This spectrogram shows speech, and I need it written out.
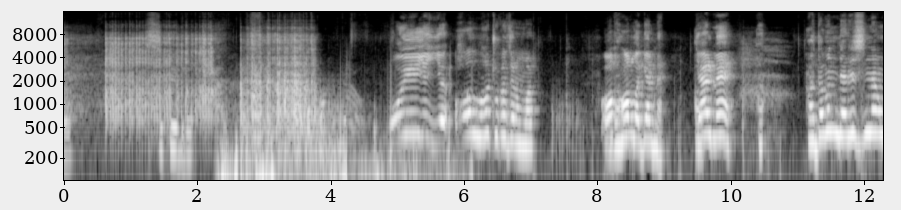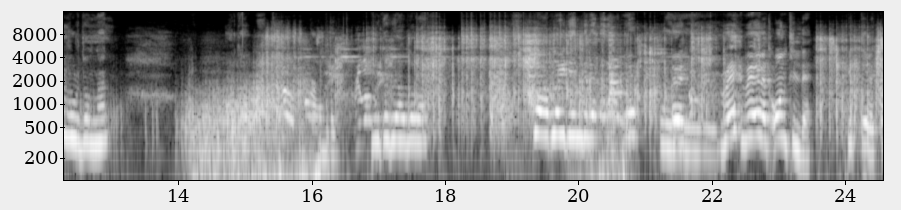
ya. Sıkıyor biri. Oy ya, Allah çok az canım var. Hop abla gelme. Gelme. Adamın neresinden vurdun lan? Tamam bu da gitti. Reloading. Burada bir abla var. Bu ablayı abi. Evet. Ve, ve evet 10 kilde. Bitti evet.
